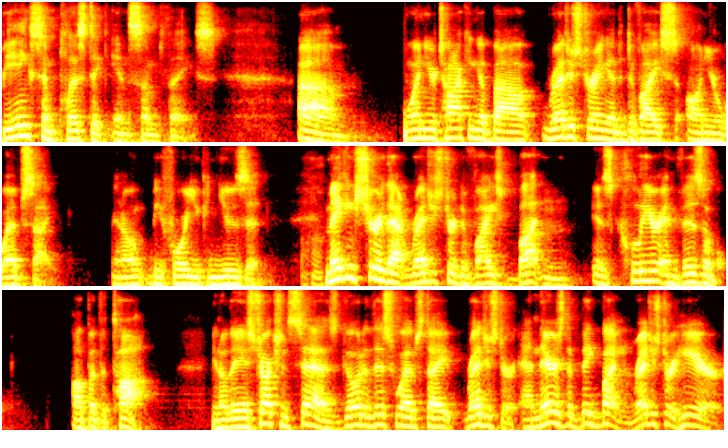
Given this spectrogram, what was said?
being simplistic in some things. Um, when you're talking about registering a device on your website, you know, before you can use it, Mhm. making sure that register device button is clear and visible up at the top. You know, the instruction says go to this website, register, and there's the big button, register here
